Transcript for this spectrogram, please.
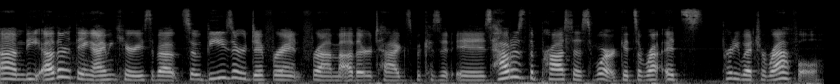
Um, the other thing I'm curious about, so these are different from other tags because it is. How does the process work? It's a ra- it's pretty much a raffle.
